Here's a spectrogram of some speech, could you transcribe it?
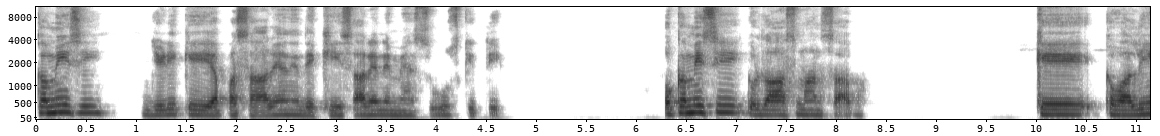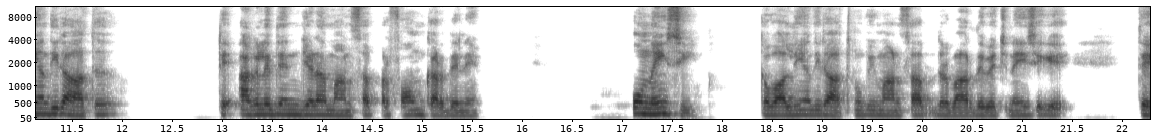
ਕਮੀ ਸੀ, ਜਿਹੜੀ ਕਿ ਆਪਾਂ ਸਾਰਿਆਂ ਨੇ ਦੇਖੀ, ਸਾਰਿਆਂ ਨੇ ਮਹਿਸੂਸ ਕੀਤੀ। ਉਹ ਕਮੀ ਸੀ ਗੁਰਦਾਸ ਮਾਨ ਸਾਹਿਬ ਕਿ ਕਵਾਲੀਆਂ ਦੀ ਰਾਤ ਤੇ ਅਗਲੇ ਦਿਨ ਜਿਹੜਾ ਮਾਨ ਸਾਹਿਬ ਪਰਫਾਰਮ ਕਰਦੇ ਨੇ, ਉਹ ਨਹੀਂ ਸੀ। ਕਵਾਲੀਆਂ ਦੀ ਰਾਤ ਨੂੰ ਵੀ ਮਾਨ ਸਾਹਿਬ ਦਰਬਾਰ ਦੇ ਵਿੱਚ ਨਹੀਂ ਸੀਗੇ ਤੇ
